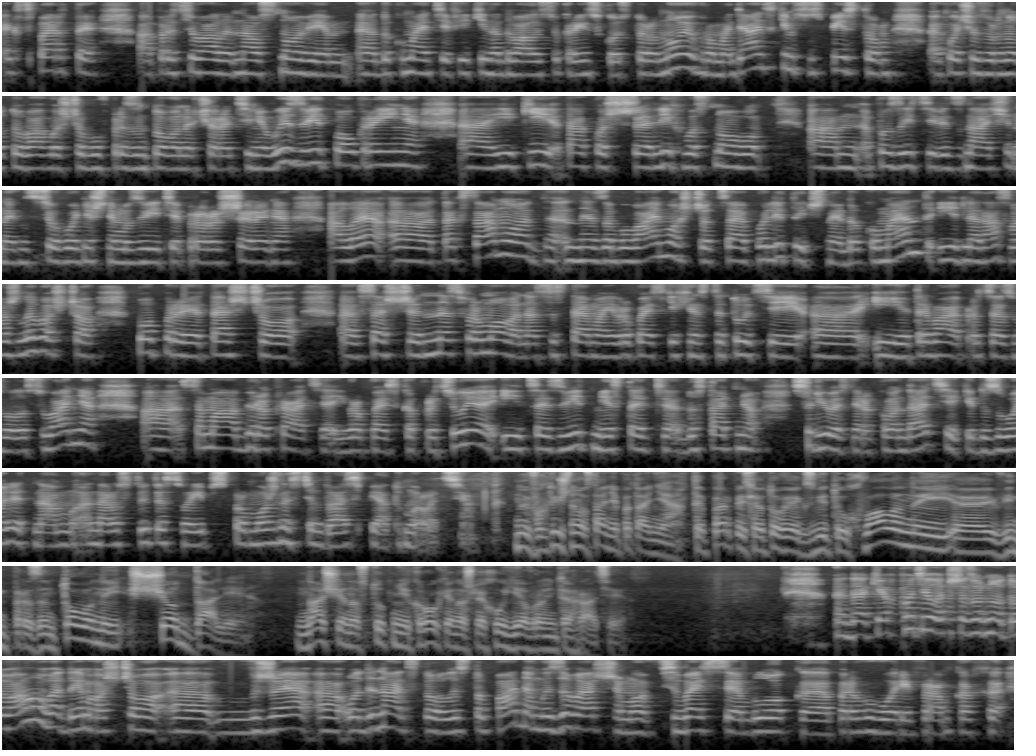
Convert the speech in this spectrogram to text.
Експерти працювали на основі документів, які надавались українською стороною, громадянським суспільством. Хочу звернути увагу, що був презентований вчора тіньовий звіт по Україні, який також ліг в основу позицій, відзначених в сьогоднішньому звіті про розширення. Але е, так само не забуваємо, що це політичний документ, і для нас важливо, що, попри те, що е, все ще не сформована система європейських інституцій е, і триває процес голосування, сама бюрократія європейська працює, і цей звіт містить достатньо серйозні рекомендації, які дозволять нам наростити свої спроможності в 2025 році. Ну і фактично останнє питання. Тепер, після того як звіт ухвалений, е, він презентований. Що далі? Наші наступні кроки на шляху євроінтеграції. Так, я хотіла ще звернути увагу, Вадимо, що е, вже е, 11 листопада ми завершимо весь блок е, переговорів в рамках е,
